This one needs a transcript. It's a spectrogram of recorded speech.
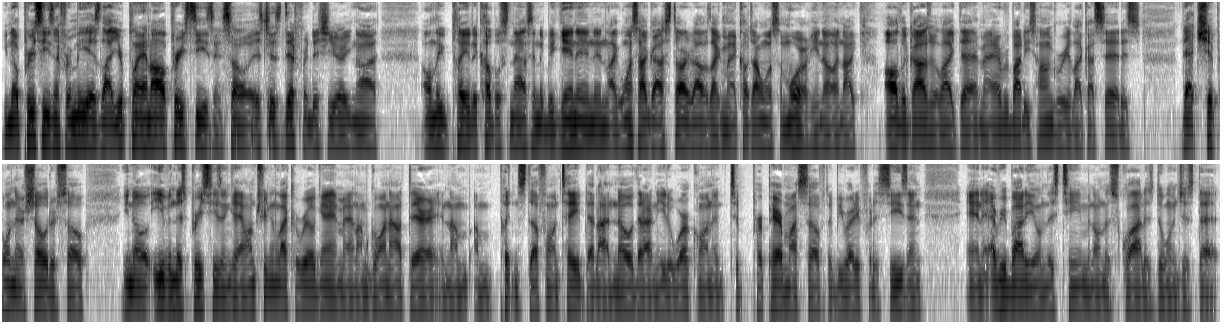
you know, preseason for me is like you're playing all preseason. So it's just different this year. You know, I only played a couple snaps in the beginning, and like once I got started, I was like, man, coach, I want some more. You know, and like all the guys are like that, man. Everybody's hungry. Like I said, it's that chip on their shoulder. So, you know, even this preseason game, I'm treating it like a real game, man. I'm going out there and I'm I'm putting stuff on tape that I know that I need to work on and to prepare myself to be ready for the season. And everybody on this team and on the squad is doing just that.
